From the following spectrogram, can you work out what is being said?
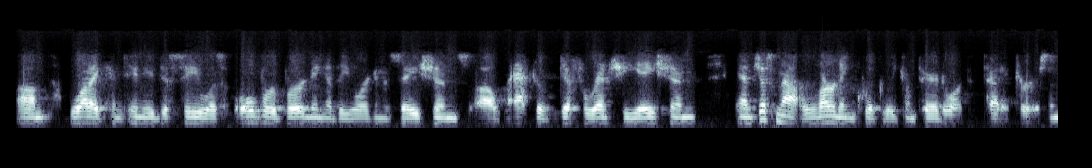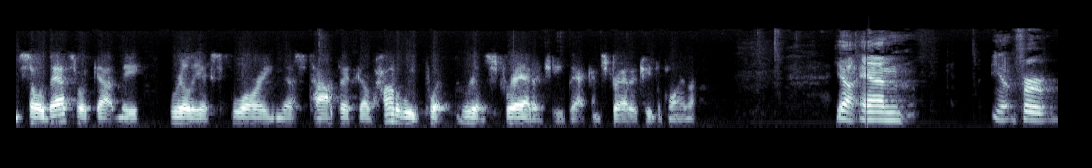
um, what I continued to see was overburdening of the organizations, uh, lack of differentiation, and just not learning quickly compared to our competitors. And so that's what got me really exploring this topic of how do we put real strategy back in strategy deployment. Yeah, and you know, for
